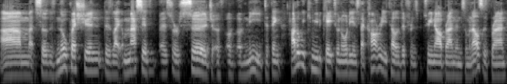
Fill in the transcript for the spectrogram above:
Um, so there's no question, there's like a massive uh, sort of surge of, of, of, need to think, how do we communicate to an audience that can't really tell the difference between our brand and someone else's brand?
